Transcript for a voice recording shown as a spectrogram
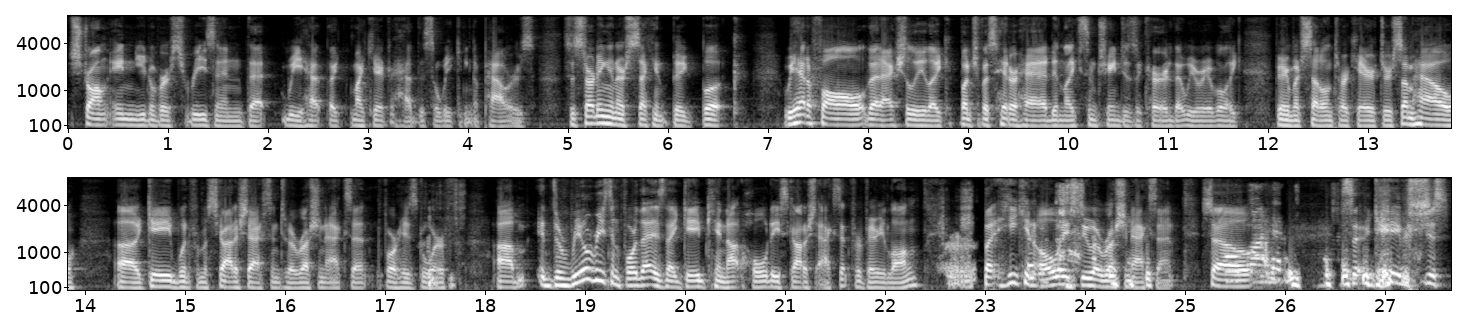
strong in universe reason that we had like my character had this awakening of powers. So starting in our second big book, we had a fall that actually like a bunch of us hit our head and like some changes occurred that we were able to like very much settle into our character. Somehow uh, gabe went from a scottish accent to a russian accent for his dwarf. Um, and the real reason for that is that gabe cannot hold a scottish accent for very long but he can always do a russian accent. So so gabe is just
